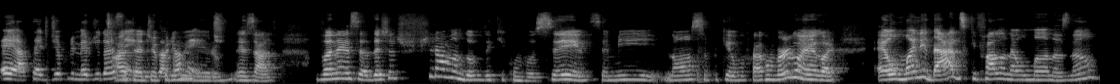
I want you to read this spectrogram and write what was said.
É, até dia 1 de dezembro, Até dia exatamente. primeiro, exato. Vanessa, deixa eu tirar uma dúvida aqui com você. Você me. Nossa, porque eu vou ficar com vergonha agora. É humanidades que fala, né? Humanas, não?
